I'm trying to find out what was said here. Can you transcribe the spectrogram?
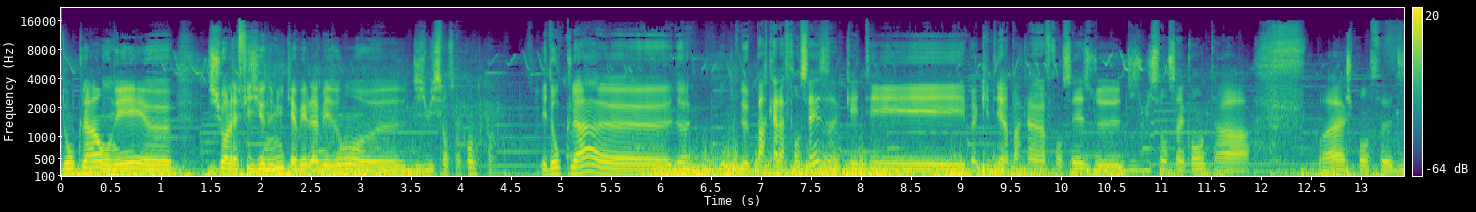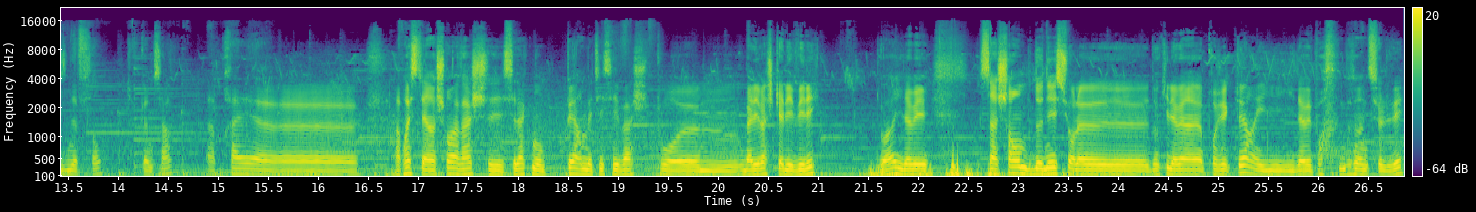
Donc là, on est euh, sur la physionomie qu'avait la maison euh, 1850. quoi. Et donc là, le, donc le parc à la française, qui, a été, bah, qui était un parc à la française de 1850 à, ouais, je pense, 1900, comme ça. Après, euh, après c'était un champ à vaches. C'est, là que mon père mettait ses vaches pour euh, bah, les vaches qu'elle véler. Tu il avait sa chambre donnée sur le, donc il avait un projecteur et il n'avait pas besoin de se lever.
